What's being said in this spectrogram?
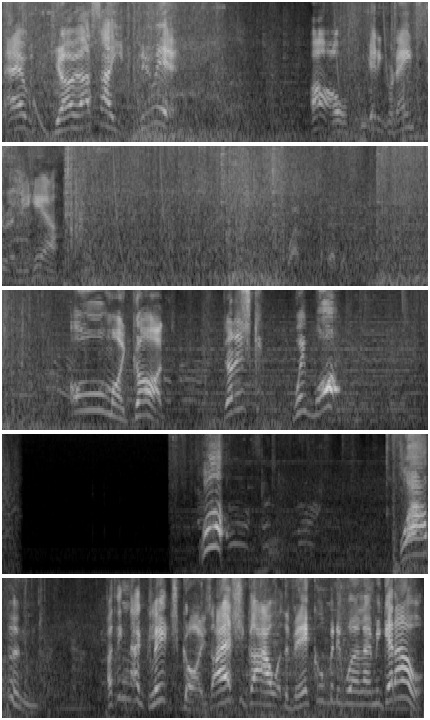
There we go, that's how you do it. Uh-oh, I'm getting grenades through at me here. Oh my god. Did I just get... Wait? What? Happened? I think that glitched, guys. I actually got out of the vehicle, but it won't let me get out.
